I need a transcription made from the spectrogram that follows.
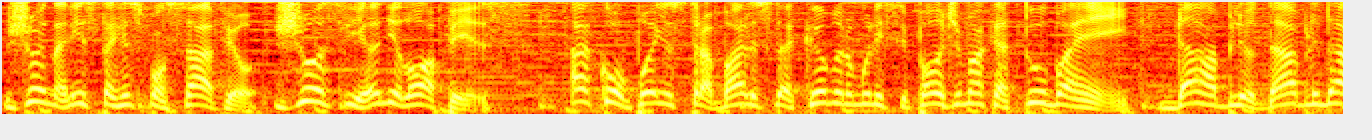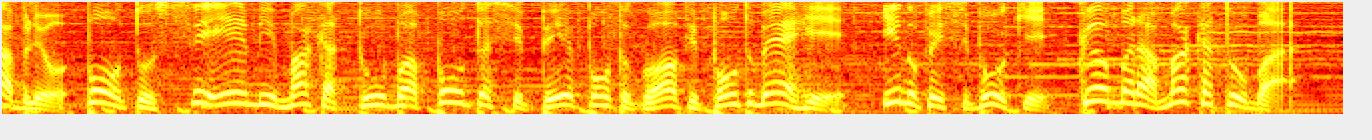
Jornalista responsável, Josiane Lopes. Acompanhe os trabalhos da Câmara Municipal de Macatuba em www.cmmacatuba.sp.gov.br e no Facebook Câmara Macatuba.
